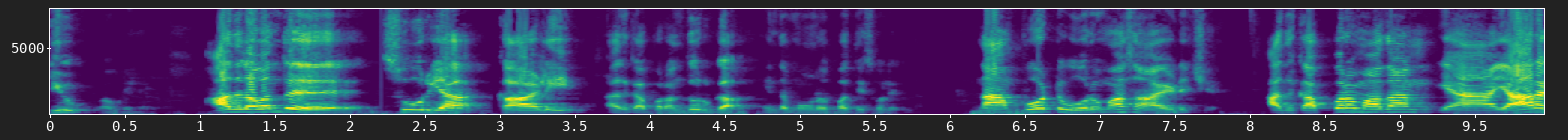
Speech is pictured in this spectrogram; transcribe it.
டியூ அப்படின்னு. அதில் வந்து சூர்யா காளி அதுக்கப்புறம் துர்கா இந்த மூணு பற்றி சொல்லியிருந்தேன் நான் போட்டு ஒரு மாதம் ஆயிடுச்சு. அதுக்கப்புறமா தான் யாரை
